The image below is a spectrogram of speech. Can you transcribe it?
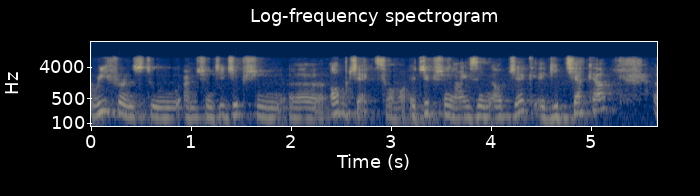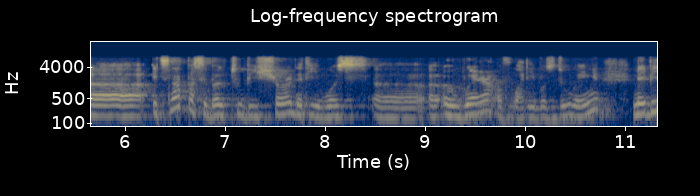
reference to ancient Egyptian objects or Egyptianizing object, Egyptiaca, it's not possible to be be sure that he was uh, aware of what he was doing. Maybe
